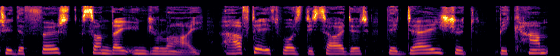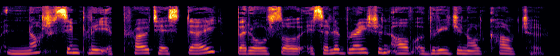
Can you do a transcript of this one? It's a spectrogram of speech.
to the first Sunday in July after it was decided the day should become not simply a protest day but also a celebration of Aboriginal culture.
